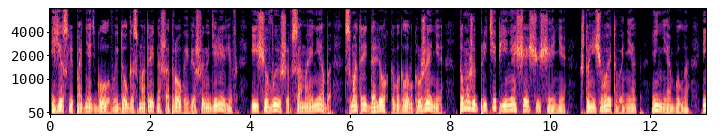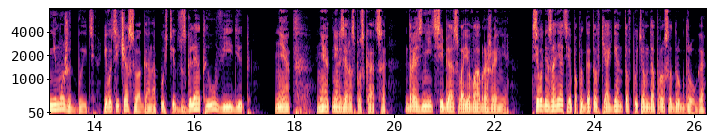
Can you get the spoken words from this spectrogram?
и если поднять голову и долго смотреть на шатровые вершины деревьев, и еще выше, в самое небо, смотреть до легкого головокружения, то может прийти пьянящее ощущение, что ничего этого нет, и не было, и не может быть. И вот сейчас Иоганн опустит взгляд и увидит. Нет, нет, нельзя распускаться, дразнить себя, свое воображение. Сегодня занятие по подготовке агентов путем допроса друг друга.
